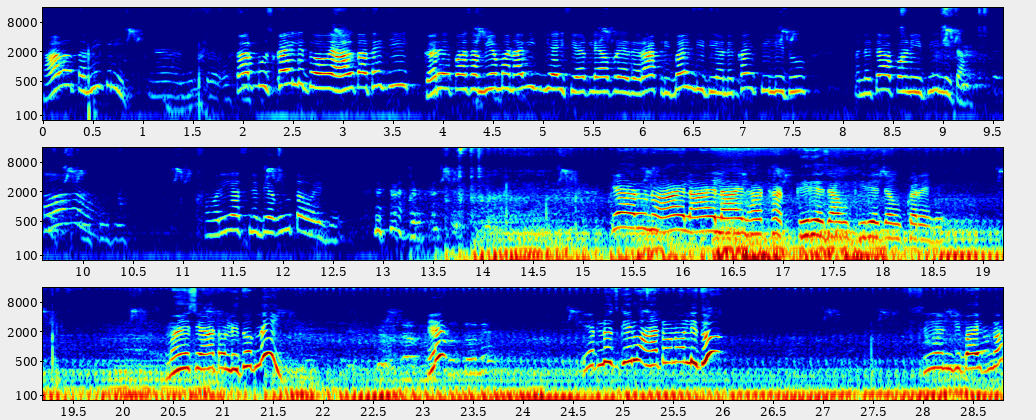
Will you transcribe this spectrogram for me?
હાલો તો નીકળી તરબૂચ ખાઈ લીધું હવે હાલતા થઈ જી ઘરે પાછા મહેમાન આવી જાય છે એટલે આપણે રાખડી બાંધી દીધી અને ખાઈ પી લીધું અને ચા પાણી પી લીધા. અમારી યશ ને બેગ ઉતાવળ છે. ક્યારું નો આયલ આયલ આયલ હઠ ઘીરે જાવું ઘીરે જાવું કરે છે. મહેશે આટો લીધો કે નહીં? હે? એટલું જ કર્યું? આટો નો લીધો? સીએનજી બાઇક નો.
